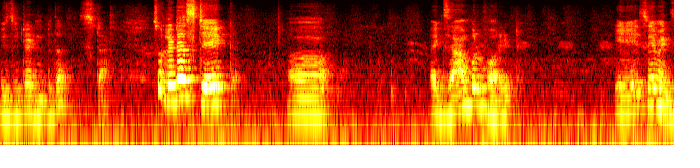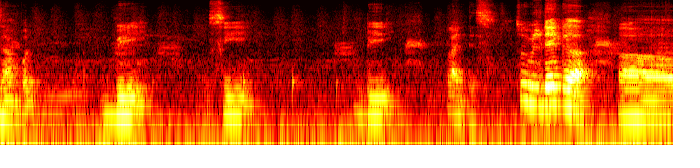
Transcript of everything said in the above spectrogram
visited into the stack. So let us take uh, example for it. A same example. B c d like this so we will take uh, uh,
